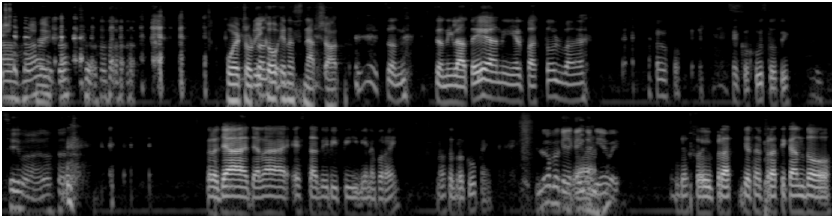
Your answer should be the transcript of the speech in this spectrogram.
Ajá, Sí. exacto. Puerto Rico Son- in a snapshot. Son, son ni la atea ni el pastor van a... El cojusto, sí. Sí, mano. Pero ya, ya la stability viene por ahí. No se preocupen. Luego porque ya caiga nieve. Ya estoy, ya estoy practicando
